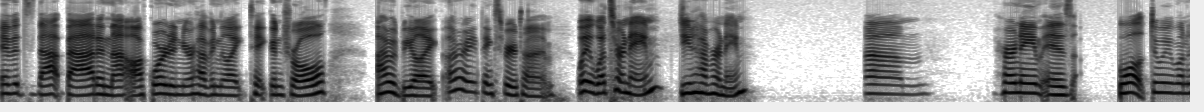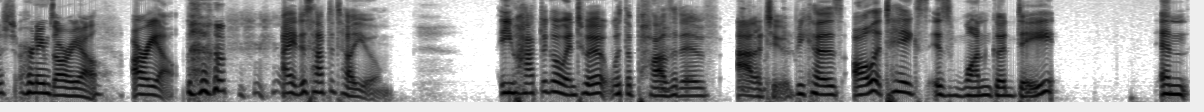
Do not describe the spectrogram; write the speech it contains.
if it's that bad and that awkward and you're having to like take control, I would be like, "All right, thanks for your time." Wait, what's her name? Do you have her name? Um her name is well, do we want to sh- her name's Ariel. Ariel. I just have to tell you, you have to go into it with a positive attitude because all it takes is one good date and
